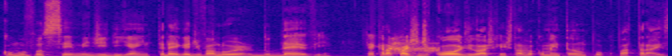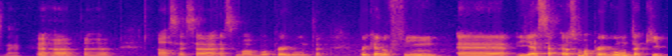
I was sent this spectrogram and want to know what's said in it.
como você mediria a entrega de valor do dev? Que é aquela parte de código, acho que a gente estava comentando um pouco para trás, né? Aham, uhum, aham. Uhum. Nossa, essa, essa é uma boa pergunta. Porque no fim, é, e essa, essa é uma pergunta que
